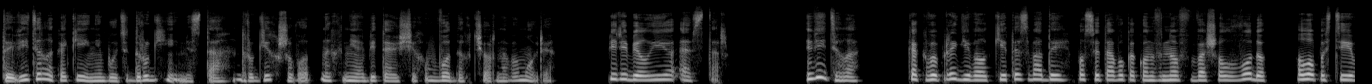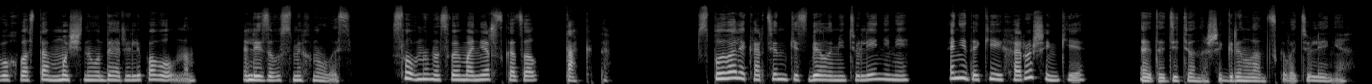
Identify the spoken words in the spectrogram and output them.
Ты видела какие-нибудь другие места, других животных, не обитающих в водах Черного моря? Перебил ее Эстер. Видела, как выпрыгивал кит из воды после того, как он вновь вошел в воду, лопасти его хвоста мощно ударили по волнам. Лиза усмехнулась. Словно на свой манер сказал «так-то». Всплывали картинки с белыми тюленями. Они такие хорошенькие. «Это детеныши гренландского тюленя»,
